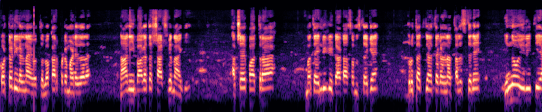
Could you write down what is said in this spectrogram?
ಕೊಠಡಿಗಳನ್ನ ಇವತ್ತು ಲೋಕಾರ್ಪಣೆ ಮಾಡಿದ್ದಾರೆ. ನಾನು ಈ ಭಾಗದ ಶಾಸಕನಾಗಿ ಅಕ್ಷಯ ಪಾತ್ರ ಮತ್ತು ಎನ್ ಡಿ ಡಾಟಾ ಸಂಸ್ಥೆಗೆ ಕೃತಜ್ಞತೆಗಳನ್ನ ತಲಿಸ್ತೇನೆ ಇನ್ನೂ ಈ ರೀತಿಯ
